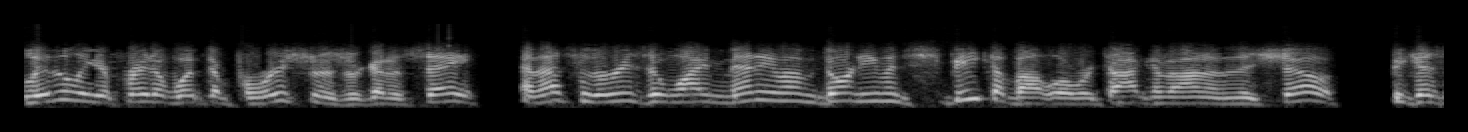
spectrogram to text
literally afraid of what the parishioners are going to say. And that's the reason why many of them don't even speak about what we're talking about on this show, because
